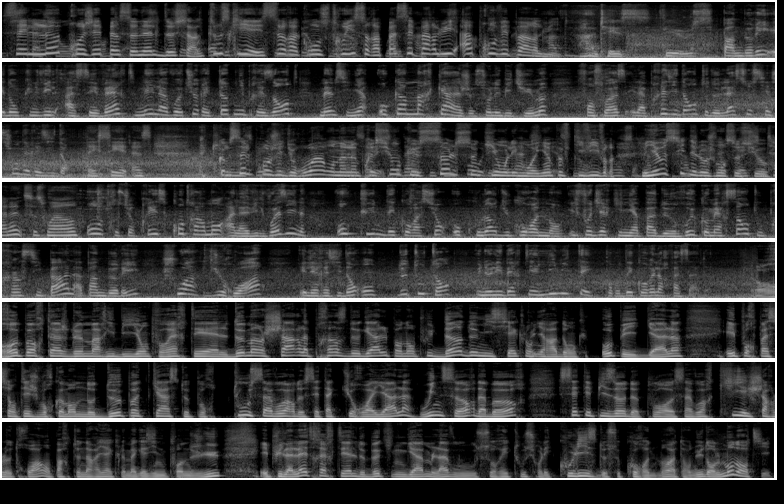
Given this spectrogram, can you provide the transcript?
C'est le projet personnel de Charles. Tout ce qui est sera construit, sera passé par lui, approuvé par lui. Panbury est donc une ville assez verte, mais la voiture est omniprésente, même s'il n'y a aucun marquage sur le bitume. Françoise est la présidente de l'association des résidents. Comme c'est le projet du roi, on a l'impression que seuls ceux qui ont les moyens peuvent y vivre. Mais il y a aussi des logements sociaux. Autre surprise, contrairement à la ville voisine, aucune décoration aux couleurs du Il faut dire qu'il n'y a pas de rue commerçante ou principale à Panbury, choix du roi, et les résidents ont de tout temps une liberté limitée pour décorer leur façade. Reportage de Marie Billon pour RTL. Demain, Charles, prince de Galles, pendant plus d'un demi-siècle. On ira donc au pays de Galles. Et pour patienter, je vous recommande nos deux podcasts pour tout savoir de cette actu royale. Windsor d'abord. Cet épisode pour savoir qui est Charles III en partenariat avec le magazine Point de Vue. Et puis la lettre RTL de Buckingham. Là, vous saurez tout sur les coulisses de ce couronnement attendu dans le monde entier.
